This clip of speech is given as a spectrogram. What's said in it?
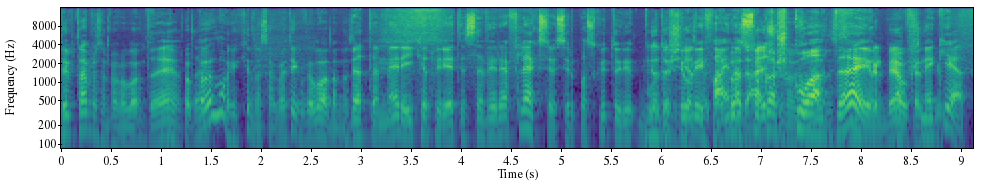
Taip, ta prasme, pavėluok. Taip, taip. Pavėluok į kiną, sako, ateik vėluodamas. Bet tame reikia turėti savirefleksijos ir paskui turi Nu, būti tai aš šiauriai faina su terapeute kažkuo. aiškinausi, Taip, kalbėjau, šnekėt.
